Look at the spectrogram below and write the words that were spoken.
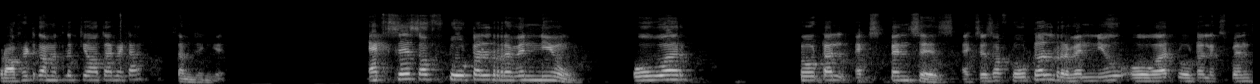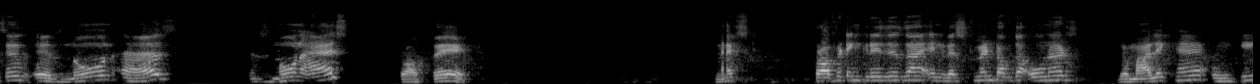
प्रॉफिट का मतलब क्या होता है बेटा? समझेंगे। Excess of total revenue over total expenses. Excess of total revenue over total expenses is known as, is known as profit. Next, profit increases the investment of the owners. जो मालिक हैं, उनकी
